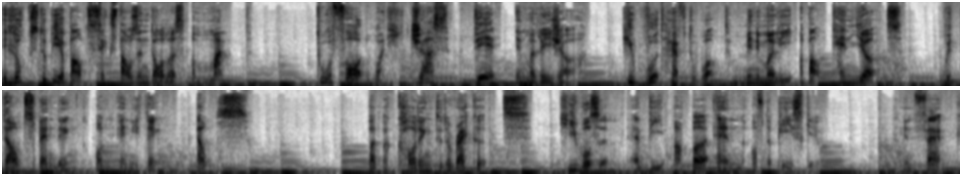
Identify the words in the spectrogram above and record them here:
it looks to be about $6,000 a month to afford what he just did in Malaysia, he would have to work minimally about 10 years without spending on anything else. But according to the records, he wasn't at the upper end of the pay scale. In fact,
